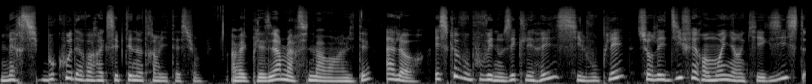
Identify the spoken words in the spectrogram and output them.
Merci beaucoup d'avoir accepté notre invitation. Avec plaisir, merci de m'avoir invité. Alors, est-ce que vous pouvez nous éclairer, s'il vous plaît, sur les différents moyens qui existent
